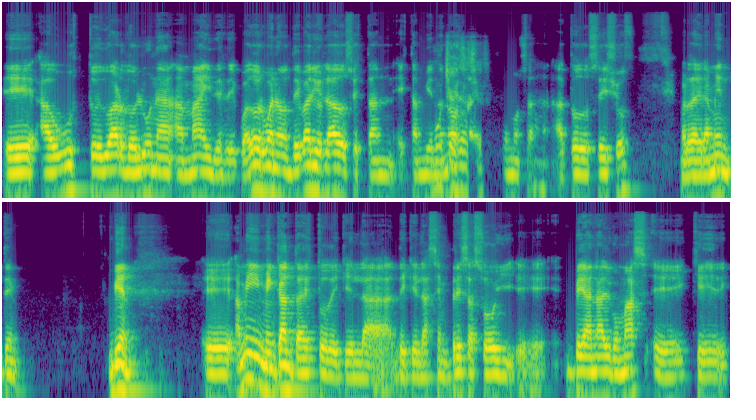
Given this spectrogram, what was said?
eh, Augusto Eduardo Luna Amay desde Ecuador. Bueno, de varios lados están, están viendo. Muchas gracias. A, a todos ellos, verdaderamente. Bien, eh, a mí me encanta esto de que, las empresas hoy eh, vean algo más eh, que,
